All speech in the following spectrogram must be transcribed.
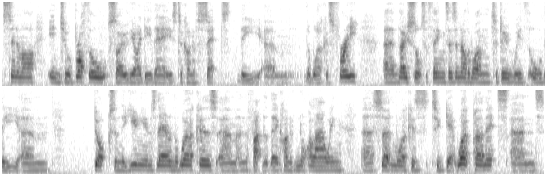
cinema, into a brothel. So the idea there is to kind of set the um, the workers free and those sorts of things. There's another one to do with all the um, docks and the unions there and the workers um, and the fact that they're kind of not allowing uh, certain workers to get work permits and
